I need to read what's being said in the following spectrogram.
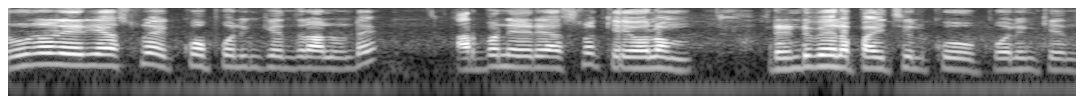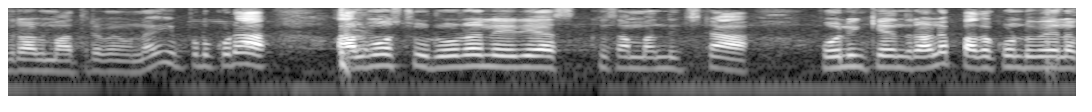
రూరల్ ఏరియాస్లో ఎక్కువ పోలింగ్ కేంద్రాలు ఉండే. అర్బన్ ఏరియాస్లో కేవలం రెండు వేల పైచీలకు పోలింగ్ కేంద్రాలు మాత్రమే ఉన్నాయి. ఇప్పుడు కూడా ఆల్మోస్ట్ రూరల్ ఏరియాస్కు సంబంధించిన పోలింగ్ కేంద్రాలే పదకొండు వేల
